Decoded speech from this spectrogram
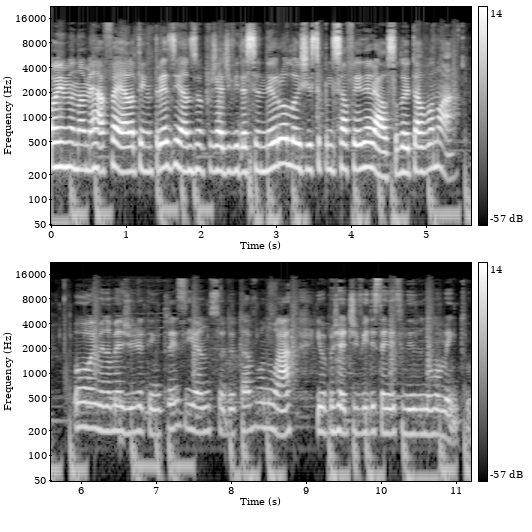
Oi, meu nome é Rafaela, tenho 13 anos, meu projeto de vida é ser neurologista e policial federal, sou do oitavo ano A. Oi, meu nome é Júlia, tenho 13 anos, sou do oitavo ano A e meu projeto de vida está indefinido no momento.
